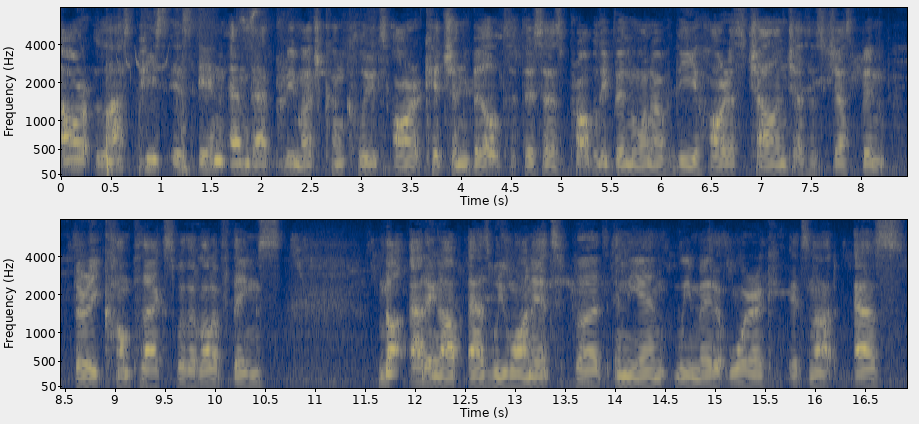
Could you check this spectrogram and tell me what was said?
Our last piece is in and that pretty much concludes our kitchen build. This has probably been one of the hardest challenges. It's just been very complex with a lot of things not adding up as we wanted, but in the end we made it work. It's not as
